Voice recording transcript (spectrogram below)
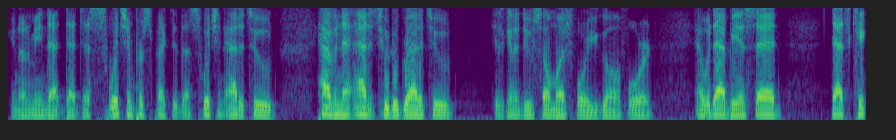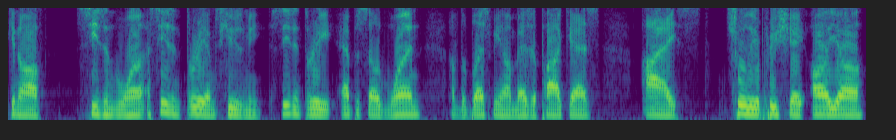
You know what I mean? That that just switch in perspective, that switch in attitude, having that attitude of gratitude is going to do so much for you going forward. And with that being said, that's kicking off season one, season three, excuse me, season three, episode one of the Blessed Beyond Measure podcast. I truly appreciate all y'all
